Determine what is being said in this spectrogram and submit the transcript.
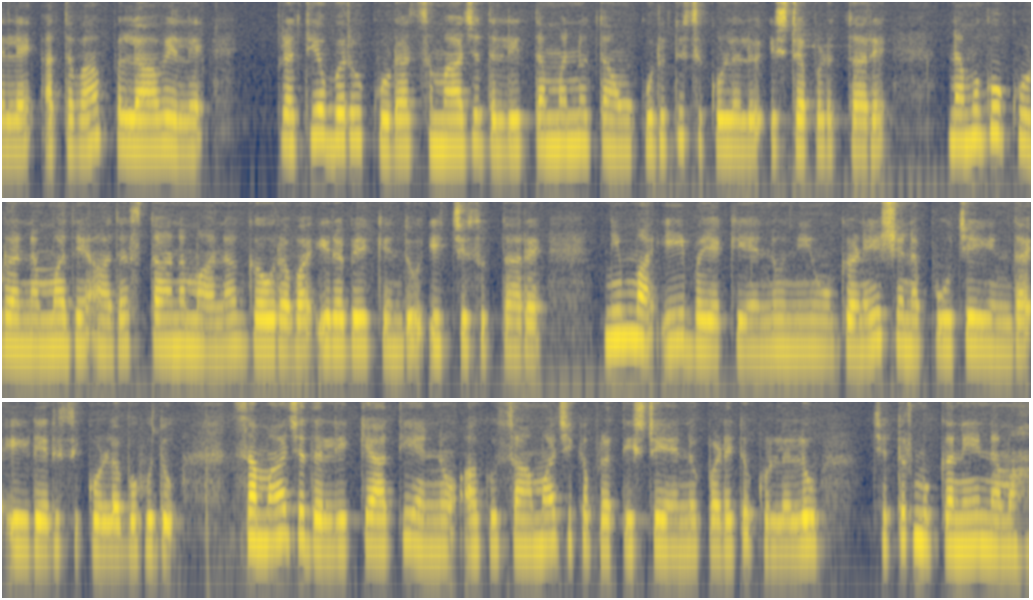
ಎಲೆ ಅಥವಾ ಪಲಾವ್ ಎಲೆ ಪ್ರತಿಯೊಬ್ಬರೂ ಕೂಡ ಸಮಾಜದಲ್ಲಿ ತಮ್ಮನ್ನು ತಾವು ಗುರುತಿಸಿಕೊಳ್ಳಲು ಇಷ್ಟಪಡುತ್ತಾರೆ. ನಮಗೂ ಕೂಡ ನಮ್ಮದೇ ಆದ ಸ್ಥಾನಮಾನ, ಗೌರವ ಇರಬೇಕೆಂದು ಇಚ್ಛಿಸುತ್ತಾರೆ. ನಿಮ್ಮ ಈ ಬಯಕೆಯನ್ನು ನೀವು ಗಣೇಶನ ಪೂಜೆಯಿಂದ ಈಡೇರಿಸಿಕೊಳ್ಳಬಹುದು. ಸಮಾಜದಲ್ಲಿ ಖ್ಯಾತಿಯನ್ನು ಹಾಗೂ ಸಾಮಾಜಿಕ ಪ್ರತಿಷ್ಠೆಯನ್ನು ಪಡೆದುಕೊಳ್ಳಲು ಚತುರ್ಮುಖನೇ ನಮಃ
